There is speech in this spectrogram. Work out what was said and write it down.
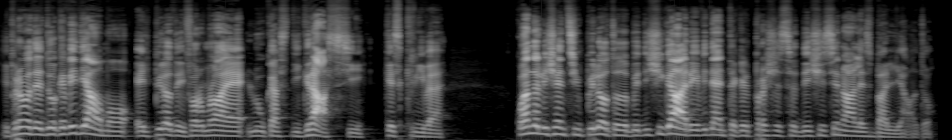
Il primo dei due che vediamo è il pilota di Formula E Lucas Di Grassi, che scrive Quando licenzi un pilota dopo 10 gare è evidente che il processo decisionale è sbagliato.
